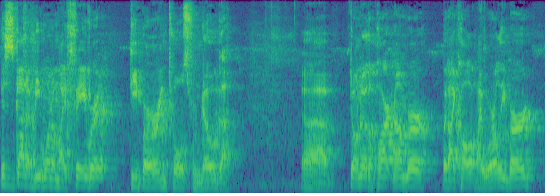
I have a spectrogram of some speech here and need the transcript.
This has got to be one of my favorite deburring tools from Noga. Uh, don't know the part number, but I call it my whirly bird.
